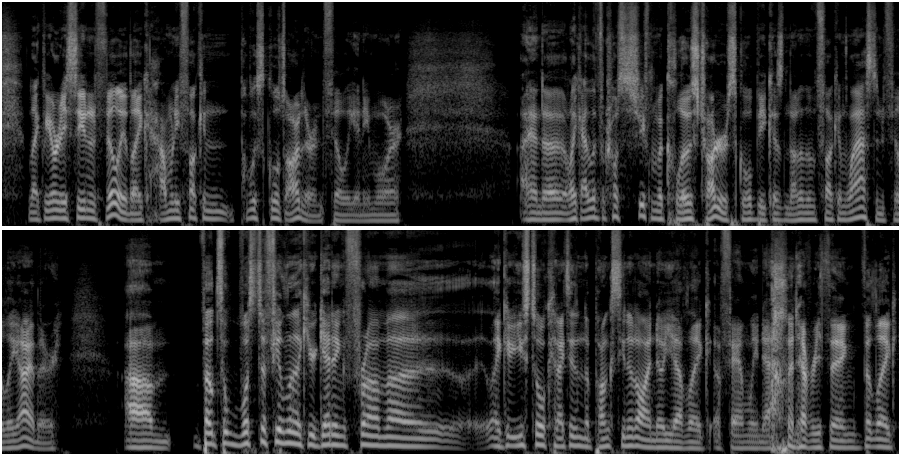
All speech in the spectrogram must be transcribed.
like we already seen in Philly. Like how many fucking public schools are there in Philly anymore? And uh, like I live across the street from a closed charter school because none of them fucking last in Philly either. Um, but so what's the feeling like you're getting from uh, like are you still connected in the punk scene at all? I know you have like a family now and everything, but like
